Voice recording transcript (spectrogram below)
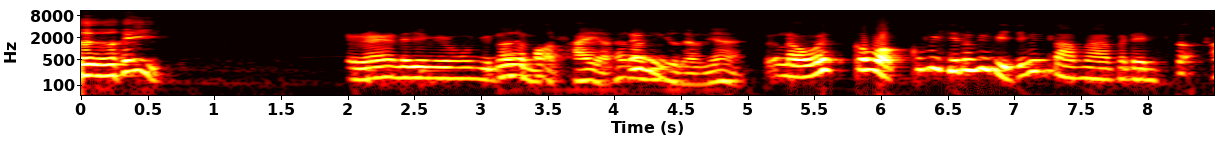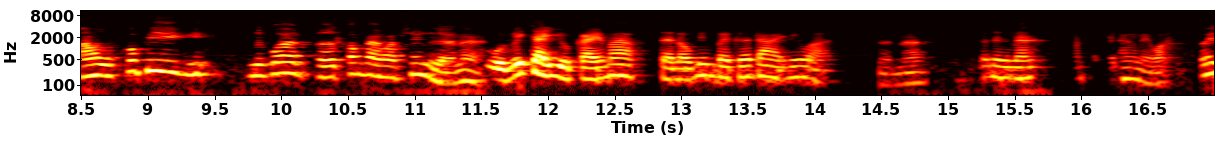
เลยๆ เห็นไหมเราจะมีแมงมุมอยู่เรานู่นจะปลอดภัยเหรอถ้าเราอยู่แถวเนี้ยเราก็บอกก็ไม่คิดว่าพี่หมีจะวิ่งตามมาประเด็น ก็เอาก็พี่นึกว่าเออต้องการความช่วยเหลือน่ะศูนย์วิจัยอยู่ไกลมาก แต่เราวิ่งไปก็ได้นี่หว่าเดี๋ยวนะก็นึงนะมันไปทางไหนวะเฮ้ย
